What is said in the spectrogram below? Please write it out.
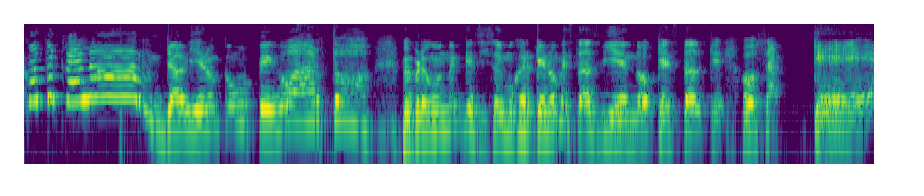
¡Cuánto calor! ¿Ya vieron cómo pegó harto? Me preguntan que si soy mujer, que no me estás viendo, que estás, que, o sea, ¿qué?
